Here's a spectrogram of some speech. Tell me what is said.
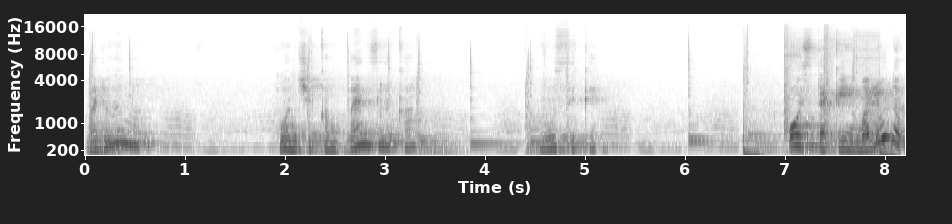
малюємо кончиком пензлика вусики. Ось такий малюнок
